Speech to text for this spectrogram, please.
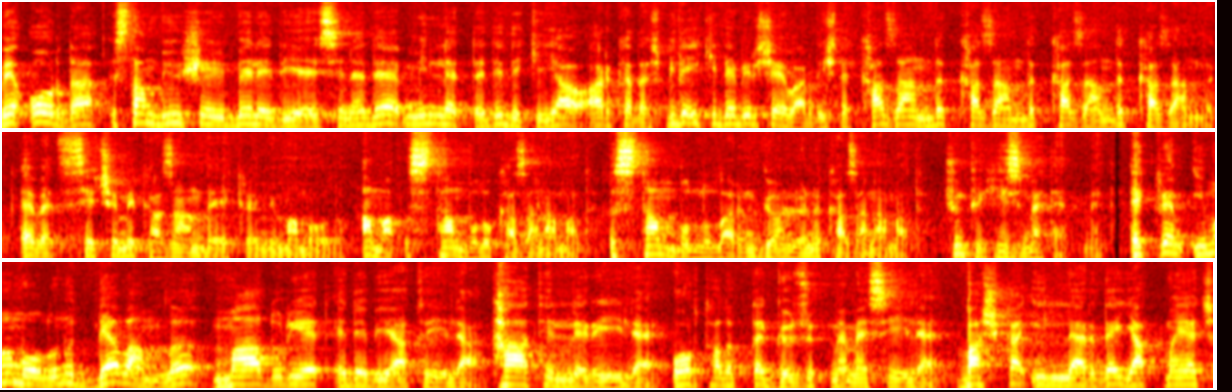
Ve orada İstanbul Büyükşehir Belediyesi'ne de millet de dedi ki ya arkadaş bir de ikide bir şey vardı işte kazandık, kazandık, kazandık, kazandık. Evet seçimi kazandı Ekrem İmamoğlu ama İstanbul'u kazanamadı. İstanbulluların gönlünü kazanamadı. Çünkü hizmet etmedi. Ekrem İmamoğlu'nu devamlı mağduriyet edebiyatıyla, tatilleriyle, ortalıkta gözükmemesiyle, başka illerde yapmaya çalıştığı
